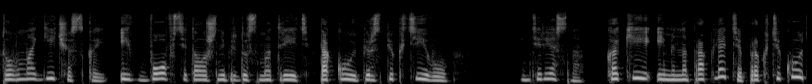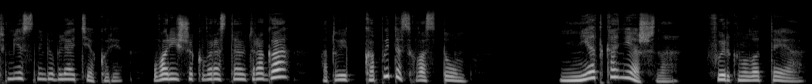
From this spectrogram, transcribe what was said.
то в магической и вовсе должны предусмотреть такую перспективу. Интересно, какие именно проклятия практикуют местные библиотекари? У воришек вырастают рога, а то и копыта с хвостом — «Нет, конечно», — фыркнула Теа.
